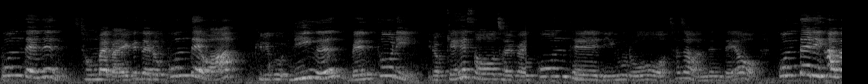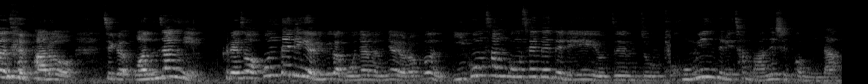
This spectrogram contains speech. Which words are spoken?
꼰대는 정말 말 그대로 꼰대와 그리고 링은 멘토링 이렇게 해서 저희가 꼰대링으로 찾아왔는데요. 꼰대링 하면은 바로 지금 원장님. 그래서 꼰대링의 의미가 뭐냐면요, 여러분 2030 세대들이 요즘 좀 고민들이 참 많으실 겁니다.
